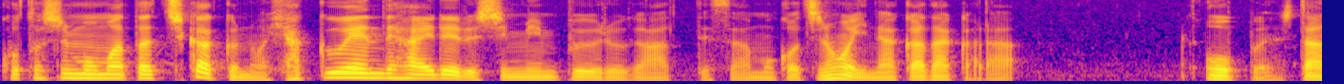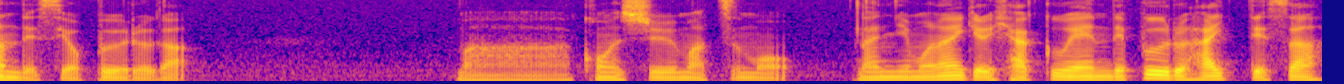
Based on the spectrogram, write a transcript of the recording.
今年もまた近くの100円で入れる市民プールがあってさもうこっちの方田舎だから。オープンしたんですよプールが。まあ今週末も何にもないけど100円でプール入ってさ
